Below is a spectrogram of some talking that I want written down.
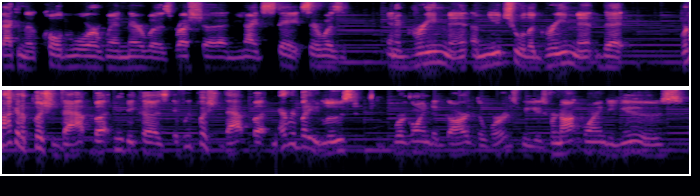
back in the Cold War when there was Russia and the United States, there was an agreement, a mutual agreement that we're not going to push that button because if we push that button, everybody loses. We're going to guard the words we use. We're not going to use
